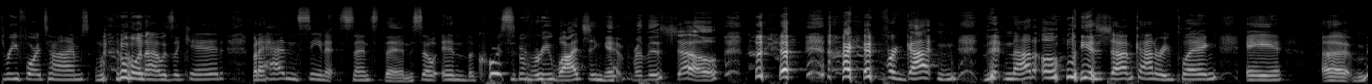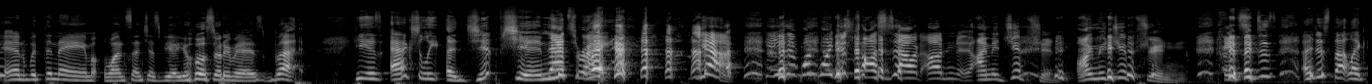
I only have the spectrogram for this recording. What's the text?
three, four times when I was a kid, but I hadn't seen it since then. So in the course of rewatching it for this show, I had forgotten that not only is Sean Connery playing a uh, man with the name Juan Sanchez Villalobos Ramirez, but he is actually Egyptian. That's right. yeah. He at one point just tosses out on I'm Egyptian. I'm Egyptian. It's I just I just thought like,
